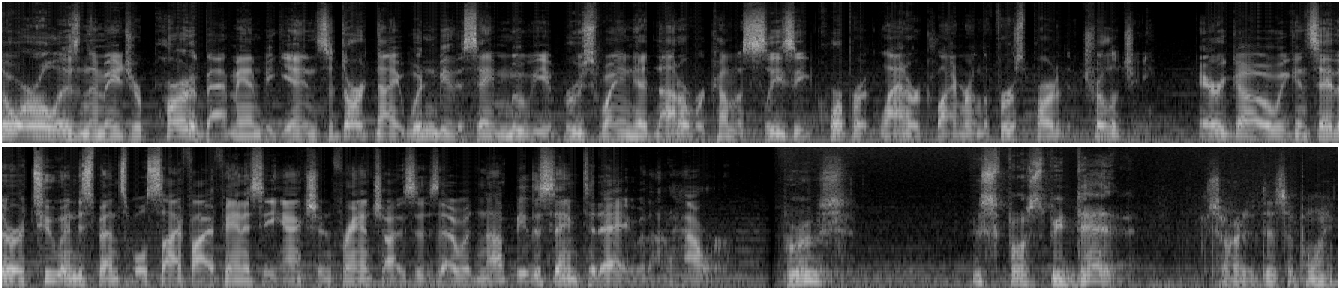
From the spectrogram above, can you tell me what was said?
Though Earl isn't a major part of Batman Begins, The Dark Knight wouldn't be the same movie if Bruce Wayne had not overcome a sleazy corporate ladder climber in the first part of the trilogy. Ergo, we can say there are two indispensable sci fi fantasy action franchises that would not be the same today without Hauer. Bruce, you're supposed to be dead. Sorry to disappoint.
